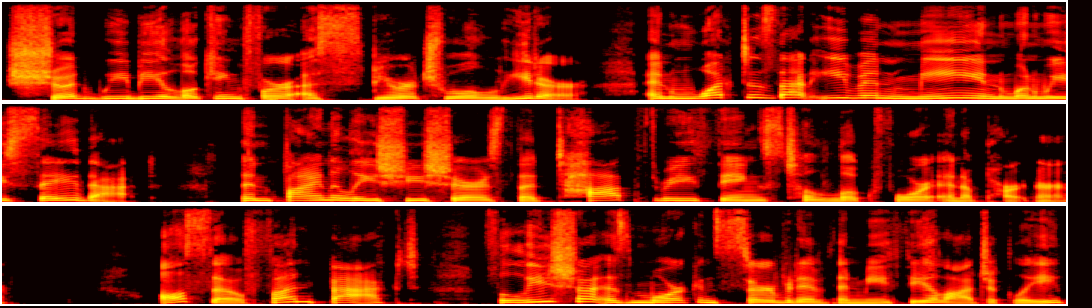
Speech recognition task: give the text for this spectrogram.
should we be looking for a spiritual leader? And what does that even mean when we say that? And finally, she shares the top three things to look for in a partner. Also, fun fact Phylicia is more conservative than me theologically,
